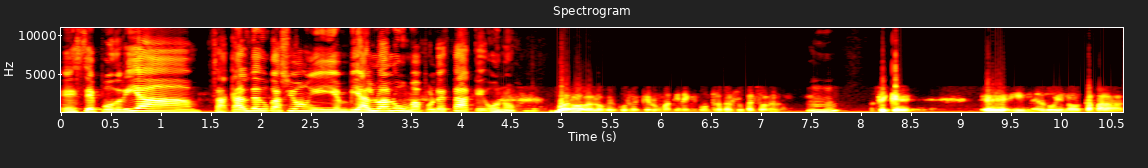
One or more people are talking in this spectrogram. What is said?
eh, ¿se podría sacar de educación y enviarlo a Luma por destaque o no? Bueno, lo que ocurre es que Luma tiene que contratar su personal. Así que eh, y el gobierno no está para,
